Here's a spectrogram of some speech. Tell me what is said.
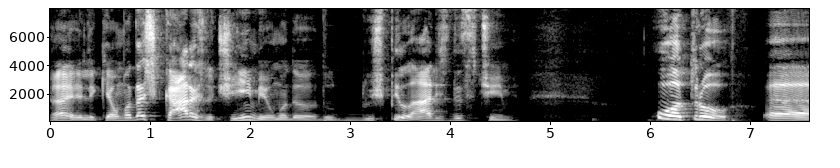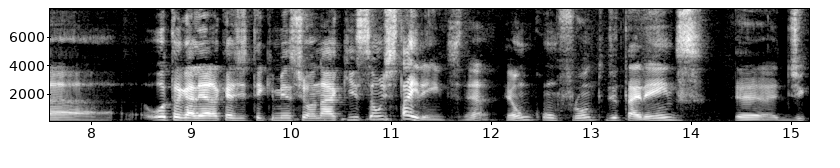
É, ele que é uma das caras do time, uma do, do, dos pilares desse time. O outro, é, outra galera que a gente tem que mencionar aqui são os Tyrands, né? É um confronto de Tyrands é, de,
